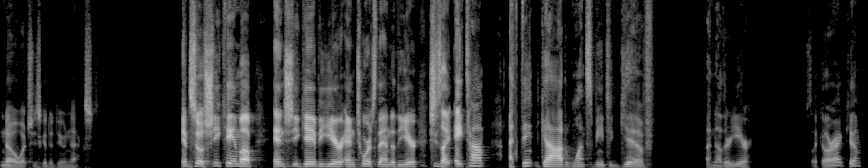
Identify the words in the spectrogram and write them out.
know what she's going to do next. And so she came up and she gave a year, and towards the end of the year, she's like, hey, Tom, I think God wants me to give another year. It's like, all right, Kim,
